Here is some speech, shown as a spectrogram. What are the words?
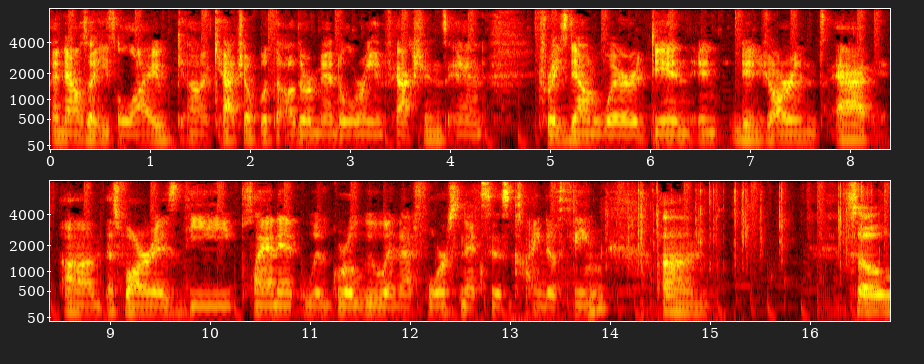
announce that he's alive, uh, catch up with the other Mandalorian factions, and trace down where Din and Din Djarin's at, um, as far as the planet with Grogu and that Force Nexus kind of thing. Um, so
